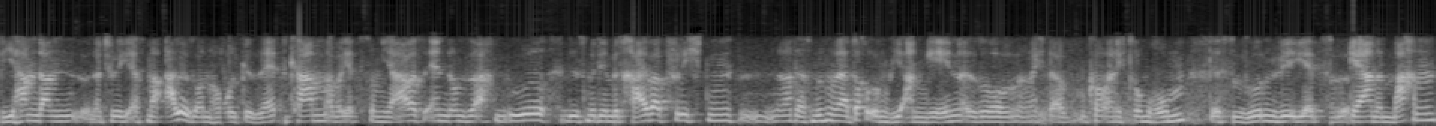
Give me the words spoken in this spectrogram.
Die haben dann natürlich erstmal alles on hold gesetzt, kamen aber jetzt zum Jahresende und sagten, uh, das mit den Betreiberpflichten, na, das müssen wir ja doch irgendwie angehen. Also da kommen wir nicht drum rum. Das würden wir jetzt gerne machen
